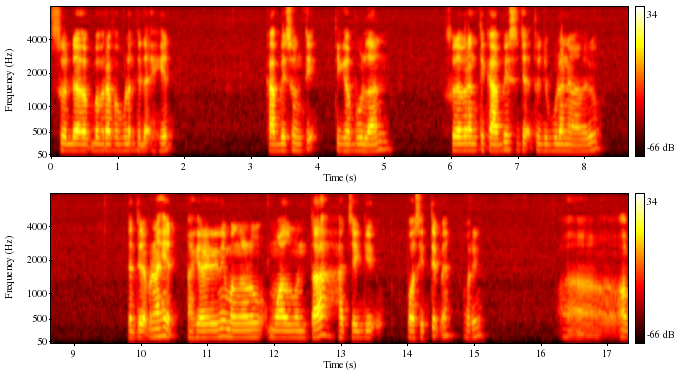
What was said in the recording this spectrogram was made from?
sudah beberapa bulan tidak hit. KB suntik 3 bulan. Sudah berhenti KB sejak 7 bulan yang lalu dan tidak pernah hit. Akhir-akhir ini mengeluh mual muntah, HCG positif ya, urin. Uh,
